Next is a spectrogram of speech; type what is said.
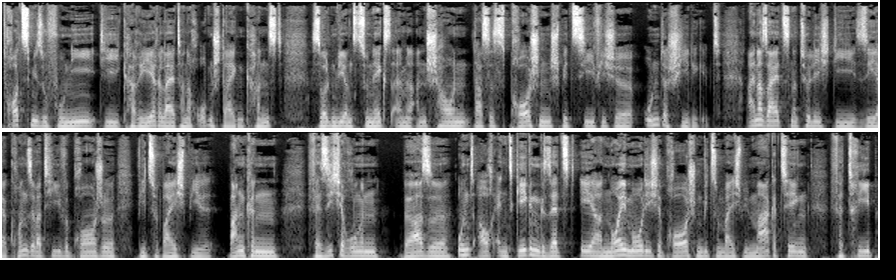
trotz Misophonie die Karriereleiter nach oben steigen kannst, sollten wir uns zunächst einmal anschauen, dass es branchenspezifische Unterschiede gibt. Einerseits natürlich die sehr konservative Branche, wie zum Beispiel Banken, Versicherungen, Börse und auch entgegengesetzt eher neumodische Branchen wie zum Beispiel Marketing, Vertrieb,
